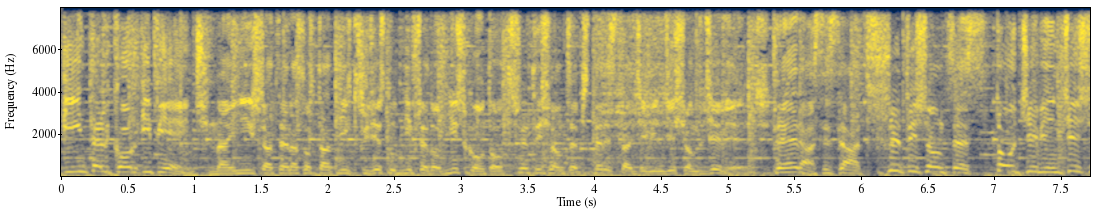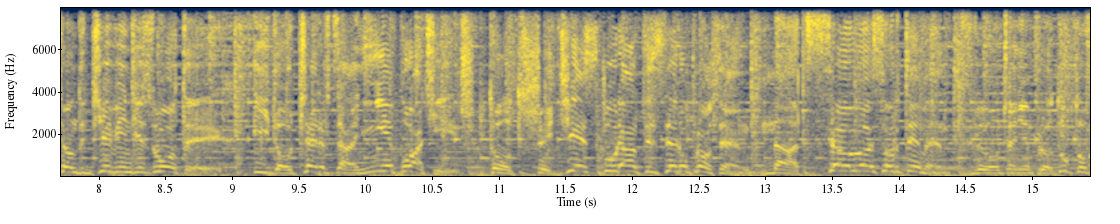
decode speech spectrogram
Intel Core i5. Najniższa cena z ostatnich 30 dni przed obniżką to 3499. Teraz za 3199 zł. I do czerwca nie płacisz. Do 30 raty 0%. Na cały asortyment. Z wyłączeniem produktów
